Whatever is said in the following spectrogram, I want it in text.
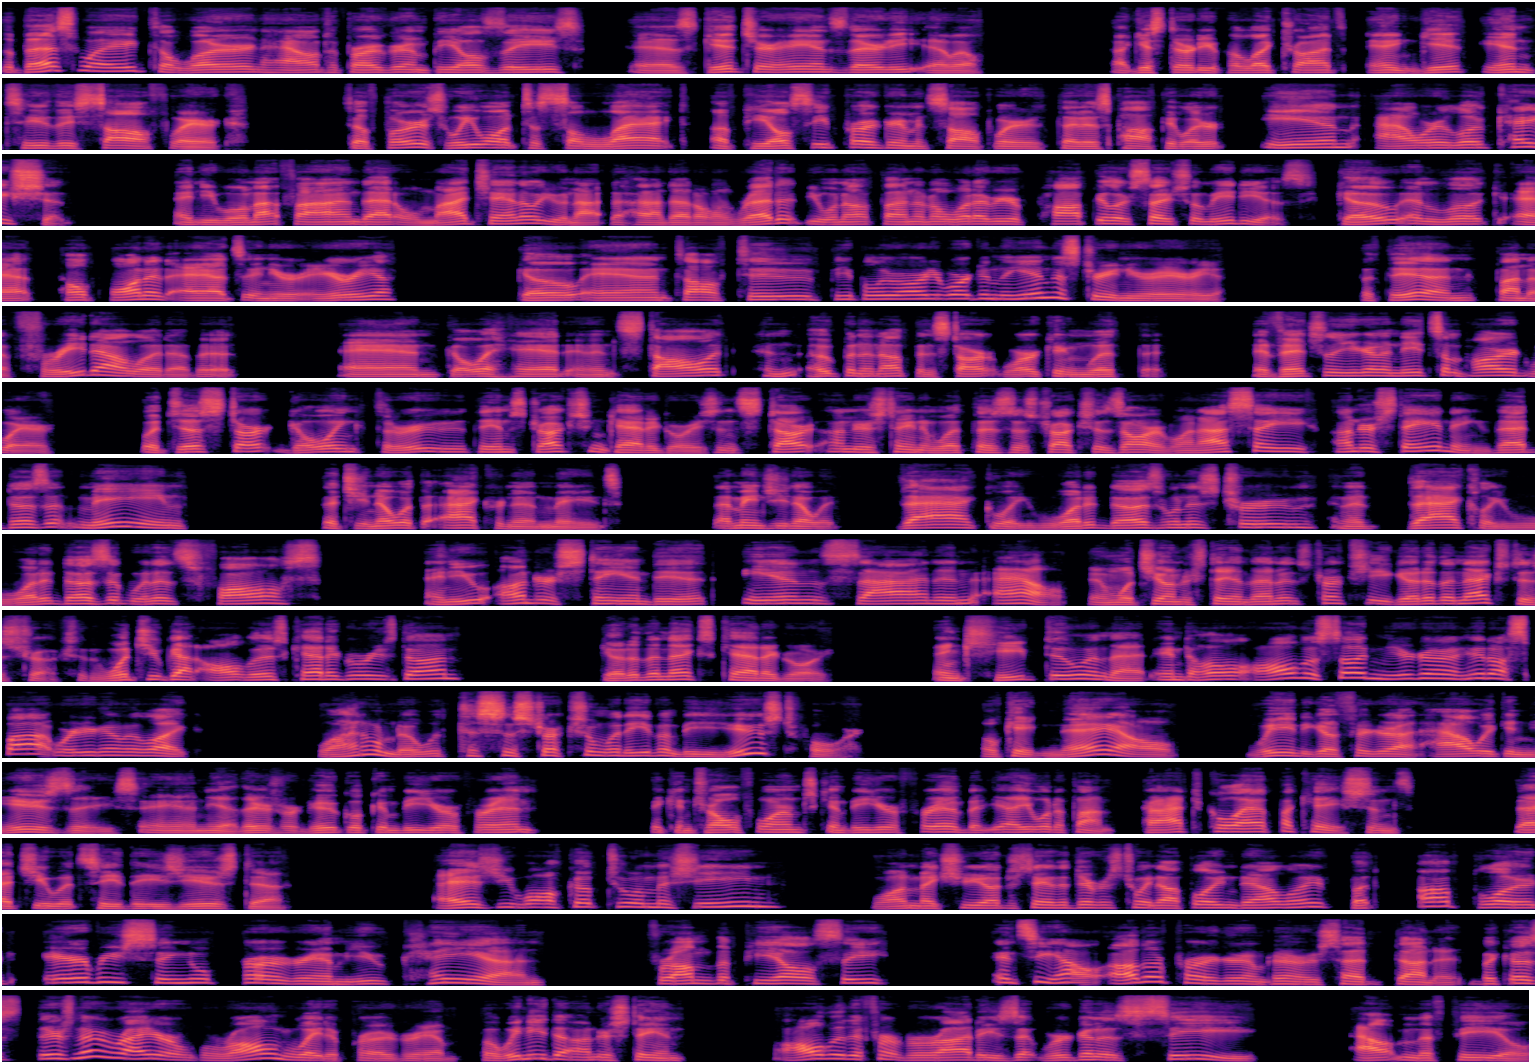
The best way to learn how to program PLCs is get your hands dirty. uh, Well, I guess dirty with electrons and get into the software. So first, we want to select a PLC programming software that is popular in our location. And you will not find that on my channel. You will not find that on Reddit. You will not find it on whatever your popular social medias. Go and look at help wanted ads in your area. Go and talk to people who are already working in the industry in your area. But then find a free download of it and go ahead and install it and open it up and start working with it. Eventually, you're going to need some hardware, but just start going through the instruction categories and start understanding what those instructions are. When I say understanding, that doesn't mean that you know what the acronym means. That means you know exactly what it does when it's true and exactly what it does when it's false. And you understand it inside and out. And once you understand that instruction, you go to the next instruction. Once you've got all those categories done, go to the next category and keep doing that until all of a sudden you're going to hit a spot where you're going to be like, well, I don't know what this instruction would even be used for. Okay, now we need to go figure out how we can use these. And yeah, there's where Google can be your friend. The control forms can be your friend. But yeah, you want to find practical applications that you would see these used to. As you walk up to a machine, one, make sure you understand the difference between upload and download, but upload every single program you can from the PLC and see how other programmers had done it because there's no right or wrong way to program, but we need to understand all the different varieties that we're going to see out in the field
